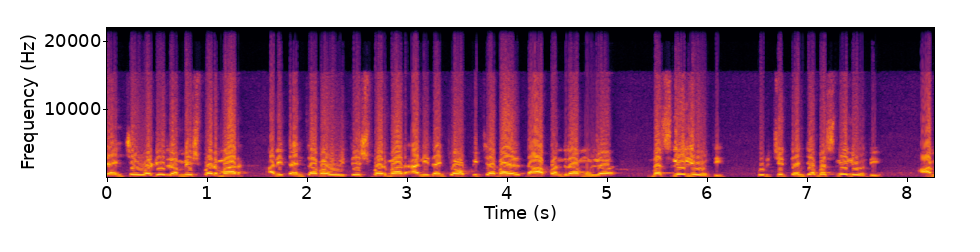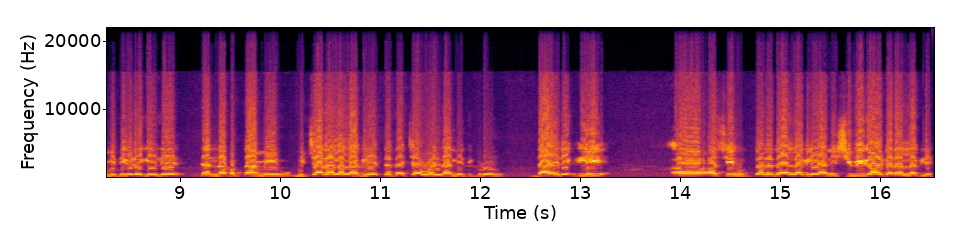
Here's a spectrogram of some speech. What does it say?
त्यांचे वडील रमेश परमार आणि त्यांचा भाऊ हितेश परमार आणि त्यांच्या ऑफिसच्या बाहेर दहा पंधरा मुलं बसलेली होती. खुर्चीत त्यांच्या बसलेली होती. आम्ही तिकडे गेले. त्यांना फक्त आम्ही विचारायला लागले. तर त्याच्या वडिलांनी तिकडून डायरेक्टली अशी उत्तरं द्यायला लागली आणि शिवीगाळ करायला लागले.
